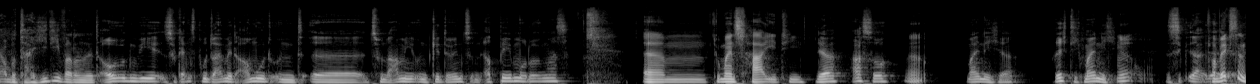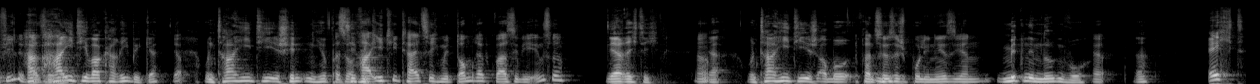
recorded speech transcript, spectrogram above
Aber Tahiti war doch nicht auch irgendwie so ganz brutal mit Armut und äh, Tsunami und Gedöns und Erdbeben oder irgendwas? Ähm, du meinst Haiti. Ja. Ach so, Ja. meine ich, ja. Richtig, meine ich. ja. Das, ja, Verwechseln viele ha. Haiti war Karibik, gell? Ja. Und Tahiti ist hinten hier Also Pazifik. Haiti teilt sich mit Domrep quasi die Insel. ja, richtig. Ja. Ja. Und Tahiti ist aber Französisch Polynesien. mitten im Nirgendwo. Ja. Echt?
